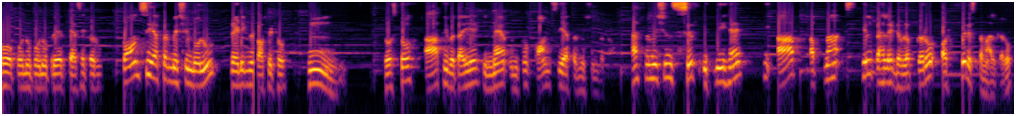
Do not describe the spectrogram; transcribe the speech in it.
हो पोनो पोनो प्रेयर कैसे करूँ? कौन सी एफर्मेशन बोलूँ ट्रेडिंग में प्रॉफिट हो? हम्म दोस्तों, आप ही बताइए कि मैं उनको कौन सी एफर्मेशन बताऊँ? एफर्मेशन सिर्फ़ इतनी है कि आप अपना स्किल पहले डेवलप करो और फिर इस्तेमाल करो।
